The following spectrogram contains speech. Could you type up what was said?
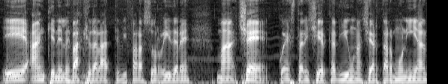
e anche nelle vacche da latte vi farà sorridere, ma c'è questa ricerca di una certa armonia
